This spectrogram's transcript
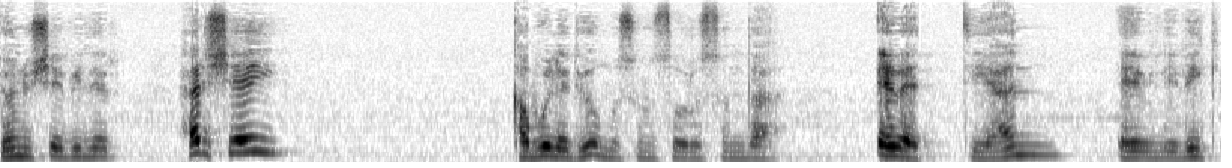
dönüşebilir. Her şey kabul ediyor musun sorusunda evet diyen evlilik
